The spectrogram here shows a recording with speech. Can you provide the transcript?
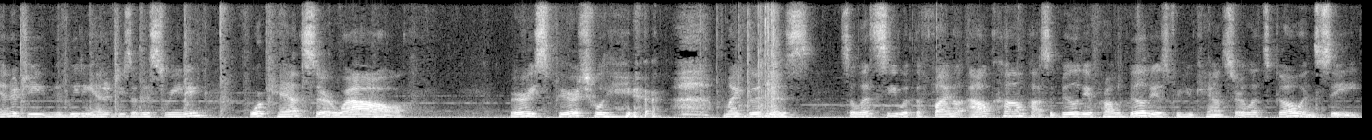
energy, the leading energies of this reading for Cancer. Wow. Very spiritual here. My goodness. So let's see what the final outcome, possibility, or probability is for you, Cancer. Let's go and see.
